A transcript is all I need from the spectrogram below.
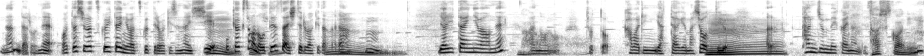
なんだろうね私が作りたいには作ってるわけじゃないし、うん。お客様のお手伝いしてるわけだから、ううん。んやりたい庭をねあのちょっと代わりにやってあげましょうっていうう単純明快なんです。確かに。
